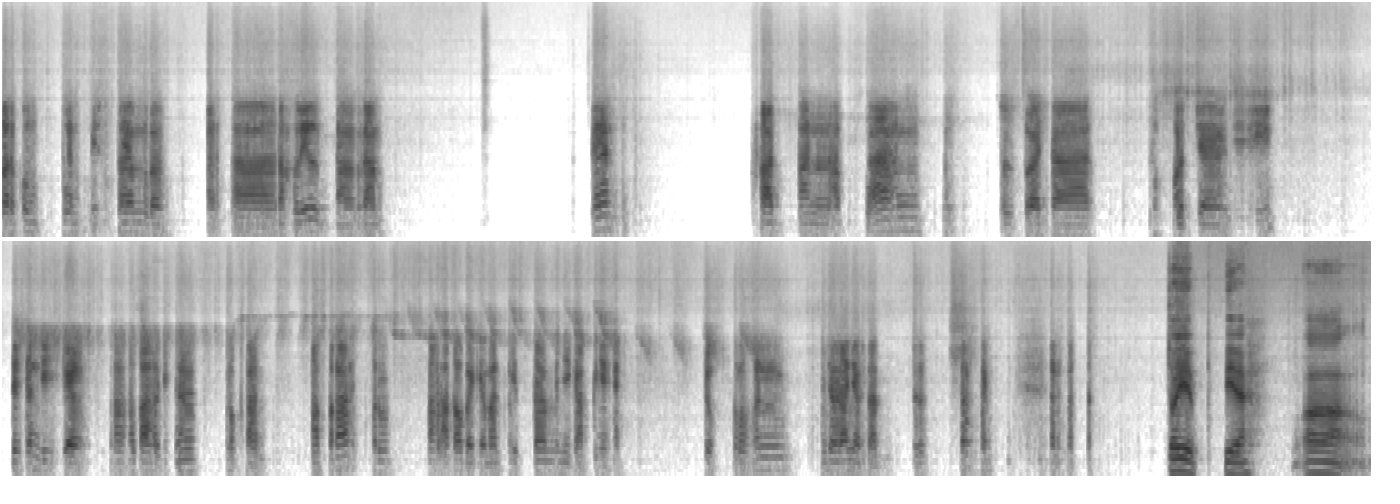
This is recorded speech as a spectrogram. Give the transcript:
perkumpulan Islam uh, tahlil dalam dan khatan apaan baca berjanji dengan dia apa kita lakukan apa atau bagaimana kita menyikapinya mohon penjelasannya Ustaz Toyib, ya. Uh,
